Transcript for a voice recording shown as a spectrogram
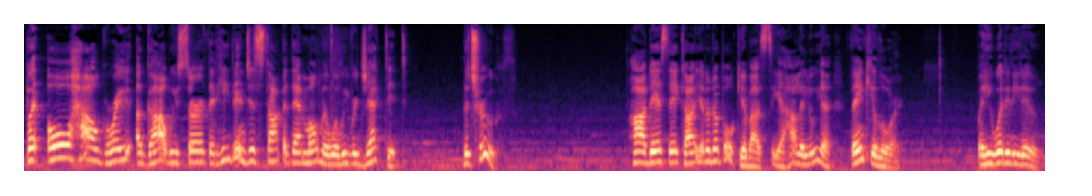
But oh how great a god we serve that he didn't just stop at that moment when we rejected the truth. Hallelujah. Thank you lord. But he what did he do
